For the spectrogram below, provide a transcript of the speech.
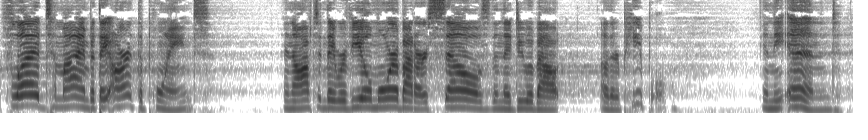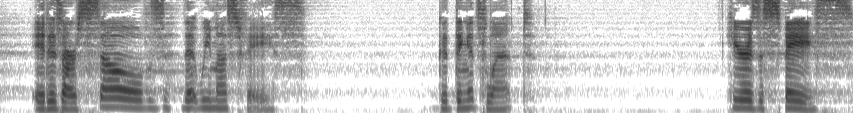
flood to mind, but they aren't the point. And often they reveal more about ourselves than they do about other people. In the end, it is ourselves that we must face. Good thing it's Lent. Here is a space,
